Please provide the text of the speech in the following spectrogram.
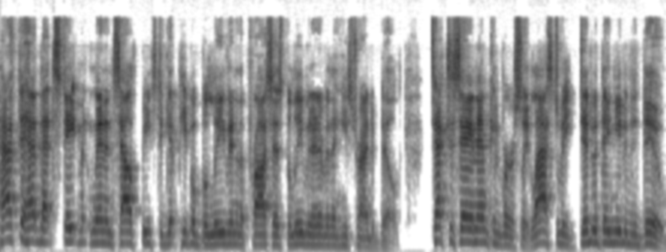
Have to have that statement win in South Beach to get people believing in the process, believing in everything he's trying to build. Texas A&M, conversely, last week did what they needed to do.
